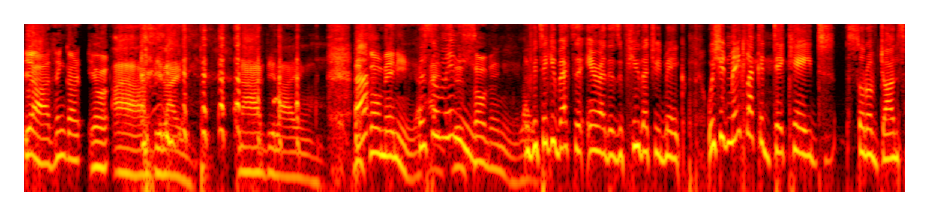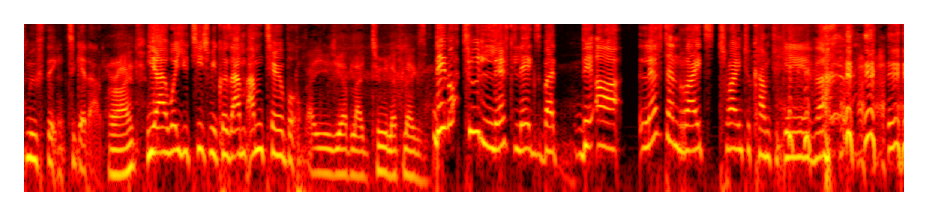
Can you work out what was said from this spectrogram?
yeah, I think I, yo, I'd be lying. nah, I'd be lying. There's Huh? so many. There's so I- many. There's so many. Like, If we take you back to the era, there's a few that you'd make. We should make like a decade sort of dance move thing together. all right. Yeah, where you teach me because I'm I'm terrible. You, you have like two left legs. They're not two left legs, but they are left and right trying to come together.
